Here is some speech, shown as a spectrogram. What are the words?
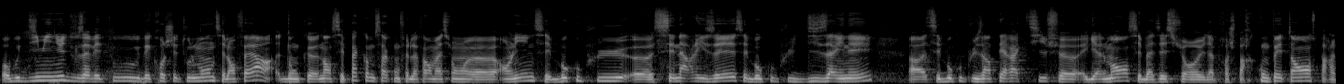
Au bout de 10 minutes, vous avez tout décroché tout le monde, c'est l'enfer. Donc euh, non, c'est pas comme ça qu'on fait de la formation euh, en ligne. C'est beaucoup plus scénarisé, c'est beaucoup plus designé. Euh, c'est beaucoup plus interactif euh, également. C'est basé sur une approche par compétences, par,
